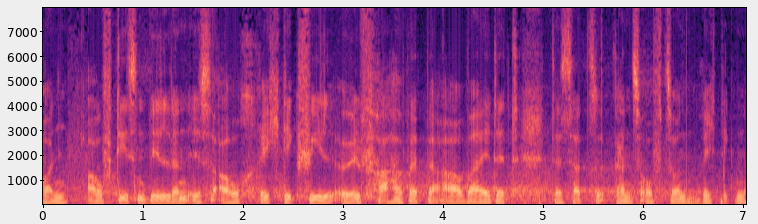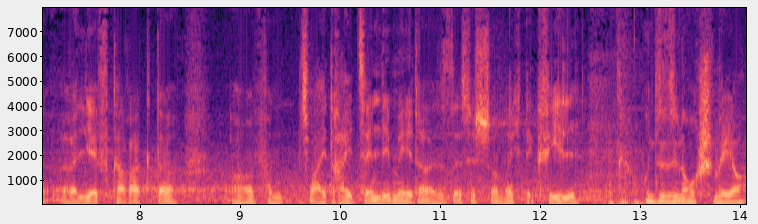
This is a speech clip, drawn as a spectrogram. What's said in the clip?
Und auf diesen Bildern ist auch richtig viel Ölfarbe bearbeitet. Das hat ganz oft so einen richtigen Reliefcharakter äh, von zwei, drei Zentimeter. Also das ist schon richtig viel. Und sie sind auch schwer,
